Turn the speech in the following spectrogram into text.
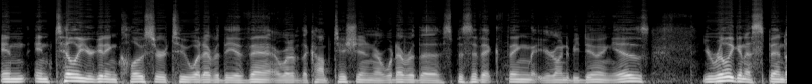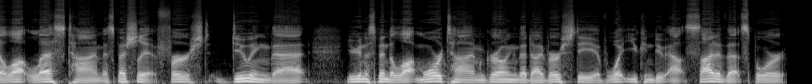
in until you're getting closer to whatever the event or whatever the competition or whatever the specific thing that you're going to be doing is you're really going to spend a lot less time, especially at first, doing that. You're going to spend a lot more time growing the diversity of what you can do outside of that sport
